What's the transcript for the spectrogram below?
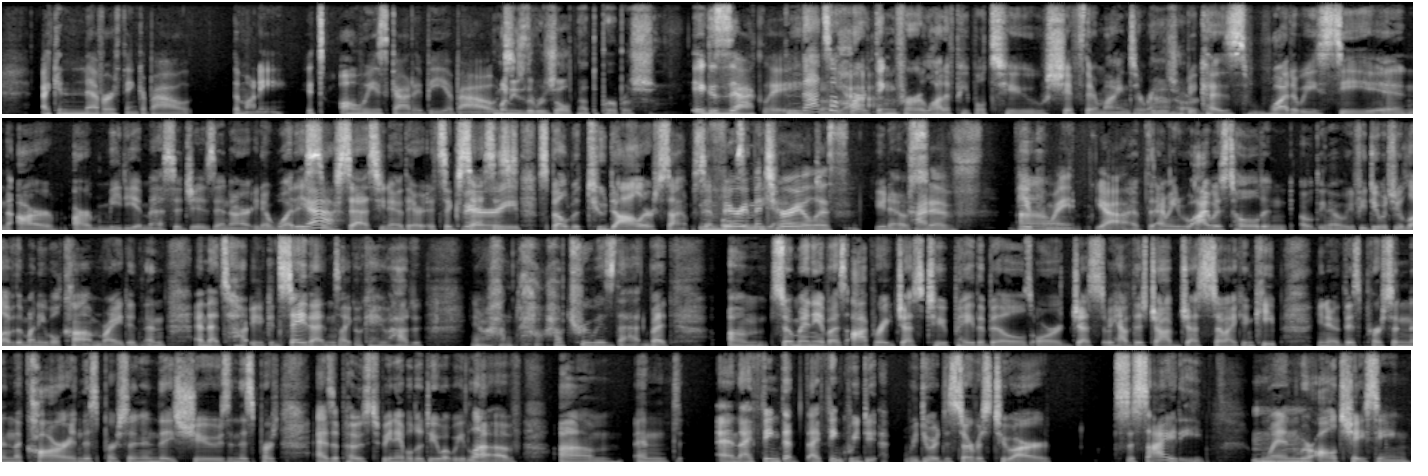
I can never think about the money. It's always got to be about Money's the result, not the purpose. Exactly. That's a hard thing for a lot of people to shift their minds around is hard. because what do we see in our our media messages and our you know what is Yeah. success? You know, there it's success Very- is spelled with two dollar symbols. Very at the end, materialist you know, kind of viewpoint. yeah. I mean, I was told, and oh, you know, if you do what you love, the money will come, right? And and, and that's how you can say that, and it's like, okay, how did, you know, how how, how true is that? But um, so many of us operate just to pay the bills, or just we have this job just so I can keep, you know, this person in the car, and this person in these shoes, and this person, as opposed to being able to do what we love. Um, and and I think that I think we do we do a disservice to our society when mm-hmm. we're all chasing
